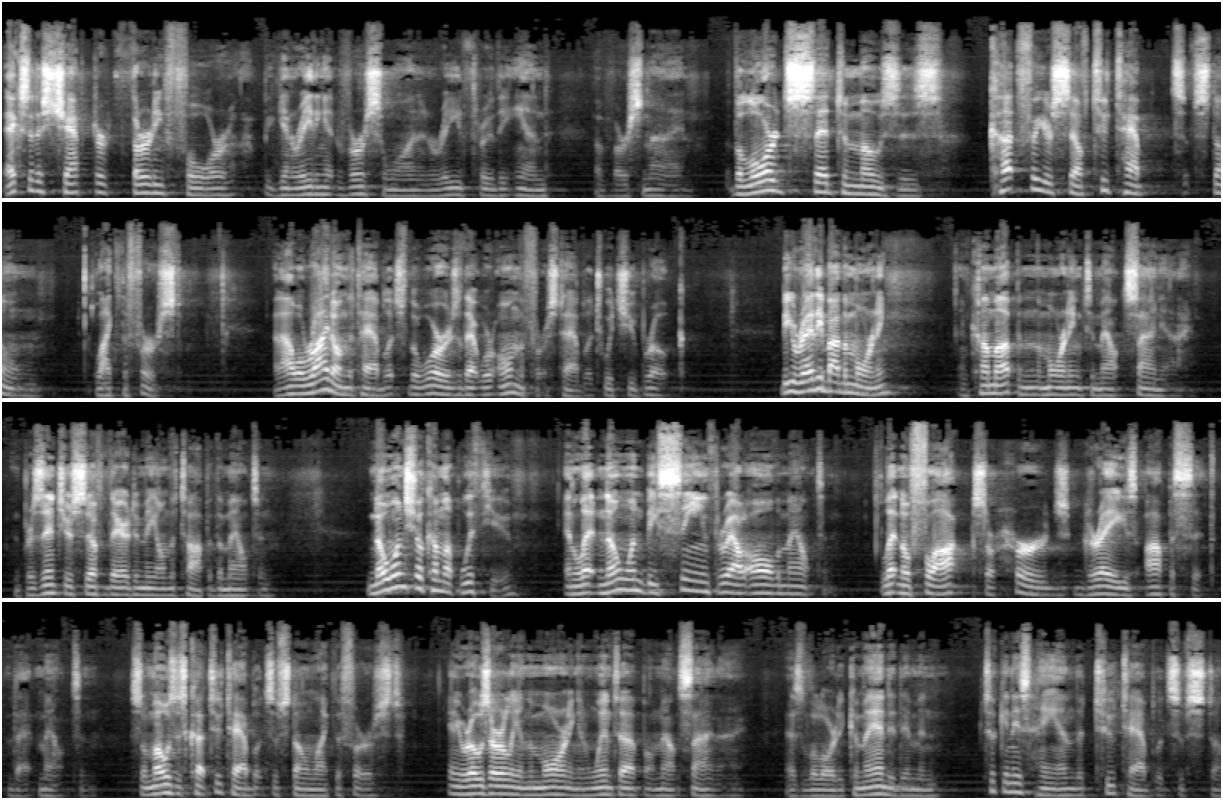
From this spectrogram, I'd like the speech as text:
Exodus chapter 34, begin reading at verse 1 and read through the end of verse 9. The Lord said to Moses, Cut for yourself two tablets of stone like the first. And I will write on the tablets the words that were on the first tablets, which you broke. Be ready by the morning, and come up in the morning to Mount Sinai, and present yourself there to me on the top of the mountain. No one shall come up with you, and let no one be seen throughout all the mountain. Let no flocks or herds graze opposite that mountain. So Moses cut two tablets of stone like the first. And he rose early in the morning and went up on Mount Sinai, as the Lord had commanded him, and took in his hand the two tablets of stone.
